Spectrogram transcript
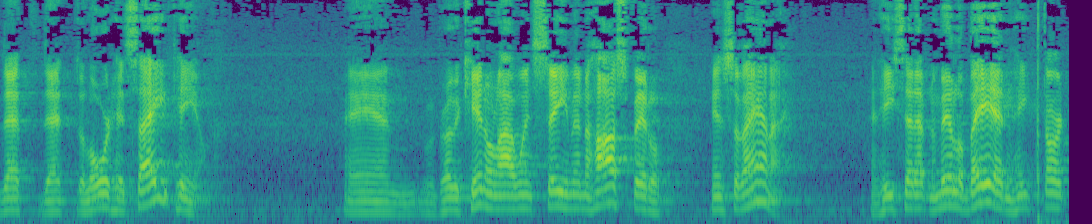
That, that the Lord had saved him. And Brother Kendall and I went to see him in the hospital in Savannah. And he sat up in the middle of bed and he started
